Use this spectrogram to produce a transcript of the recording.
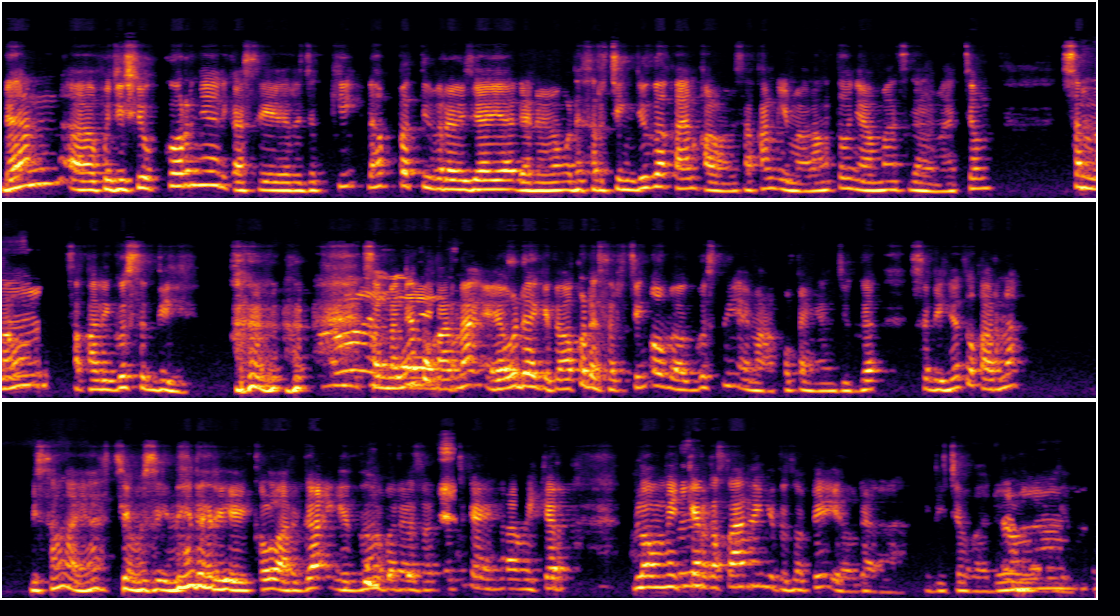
dan uh, puji syukurnya dikasih rezeki dapat di Brawijaya dan memang udah searching juga kan kalau misalkan di Malang tuh nyaman segala macam senang hmm. sekaligus sedih oh, senangnya iya. tuh karena ya udah gitu aku udah searching oh bagus nih emang aku pengen juga sedihnya tuh karena bisa nggak ya jauh sini dari keluarga gitu pada saat itu kayak nggak mikir belum mikir ke sana gitu tapi ya udah dicoba dulu hmm. gitu.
